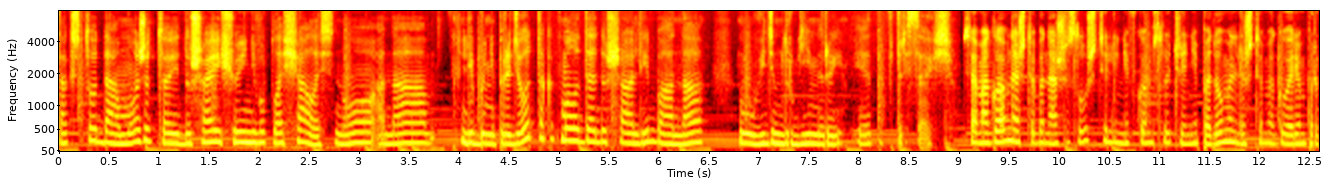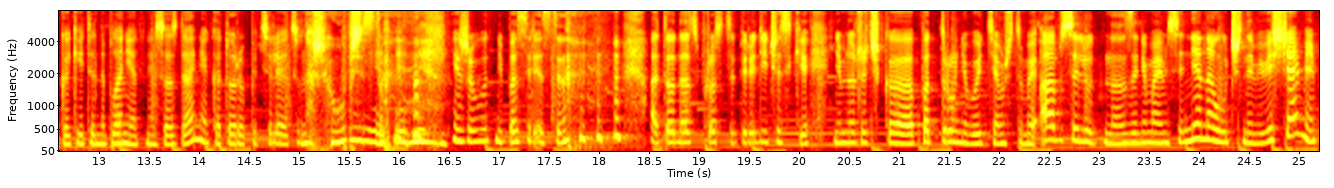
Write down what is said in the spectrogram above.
Так что да, может и душа еще и не воплощалась, но она либо не придет, так как молодая душа, либо она, мы увидим другие миры, и это потрясающе. Самое главное, чтобы наши слушатели ни в коем случае не подумали, что мы говорим про какие-то инопланетные создания, которые подселяются в наше общество нет, нет, нет. и живут непосредственно. А то нас просто периодически немножечко подтрунивают тем, что мы абсолютно занимаемся ненаучными вещами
